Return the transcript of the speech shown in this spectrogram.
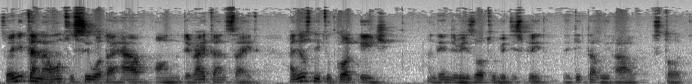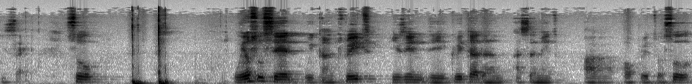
So anytime I want to see what I have on the right hand side, I just need to call age and then the result will be displayed. The data we have stored inside. So we also said we can create using the greater than assignment uh, operator. So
